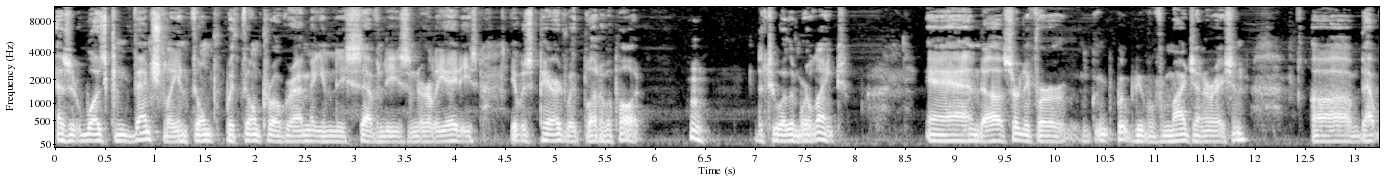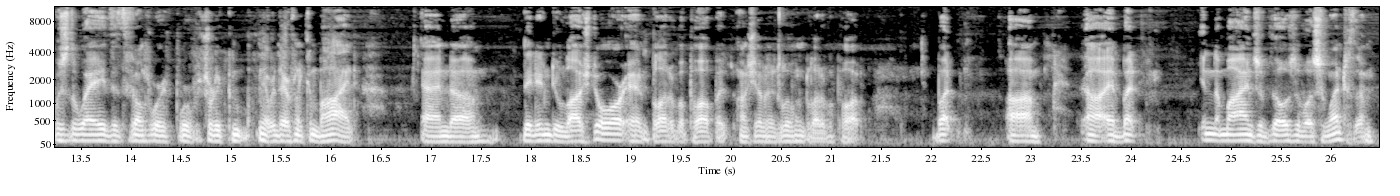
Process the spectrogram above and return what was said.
as it was conventionally in film with film programming in the 70s and early 80s. It was paired with Blood of a Poet. Hmm. The two of them were linked and uh, certainly for people from my generation, uh, that was the way that the films were, were sort of you know, were definitely combined, and um, they didn't do L'Age d'Or and Blood of a but Un Chien and Blood of a Poet, but um, uh, but in the minds of those of us who went to them,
